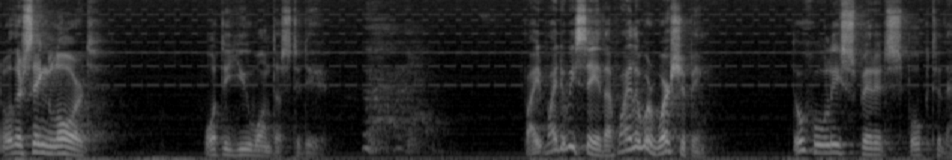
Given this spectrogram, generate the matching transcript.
No, they're saying, Lord, what do you want us to do? Why, why do we say that? While they were worshipping, the Holy Spirit spoke to them.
